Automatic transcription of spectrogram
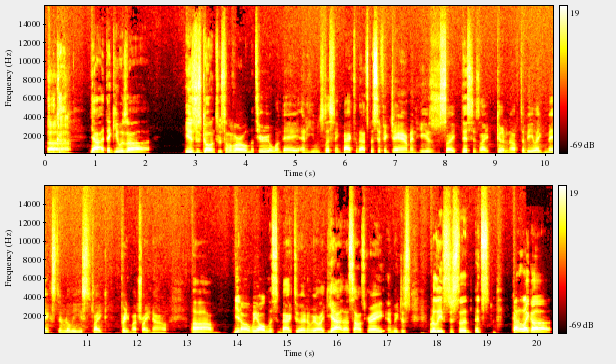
Uh, Okay. Yeah, I think he was uh he was just going through some of our old material one day and he was listening back to that specific jam and he was just like this is like good enough to be like mixed and released like pretty much right now um you know we all listened back to it and we were like yeah that sounds great and we just released just a it's kind of like a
